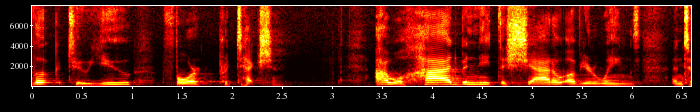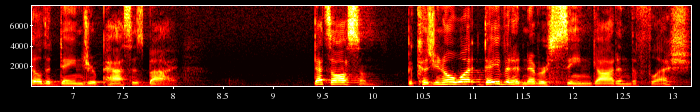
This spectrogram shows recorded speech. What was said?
look to you for protection. I will hide beneath the shadow of your wings until the danger passes by. That's awesome because you know what? David had never seen God in the flesh.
